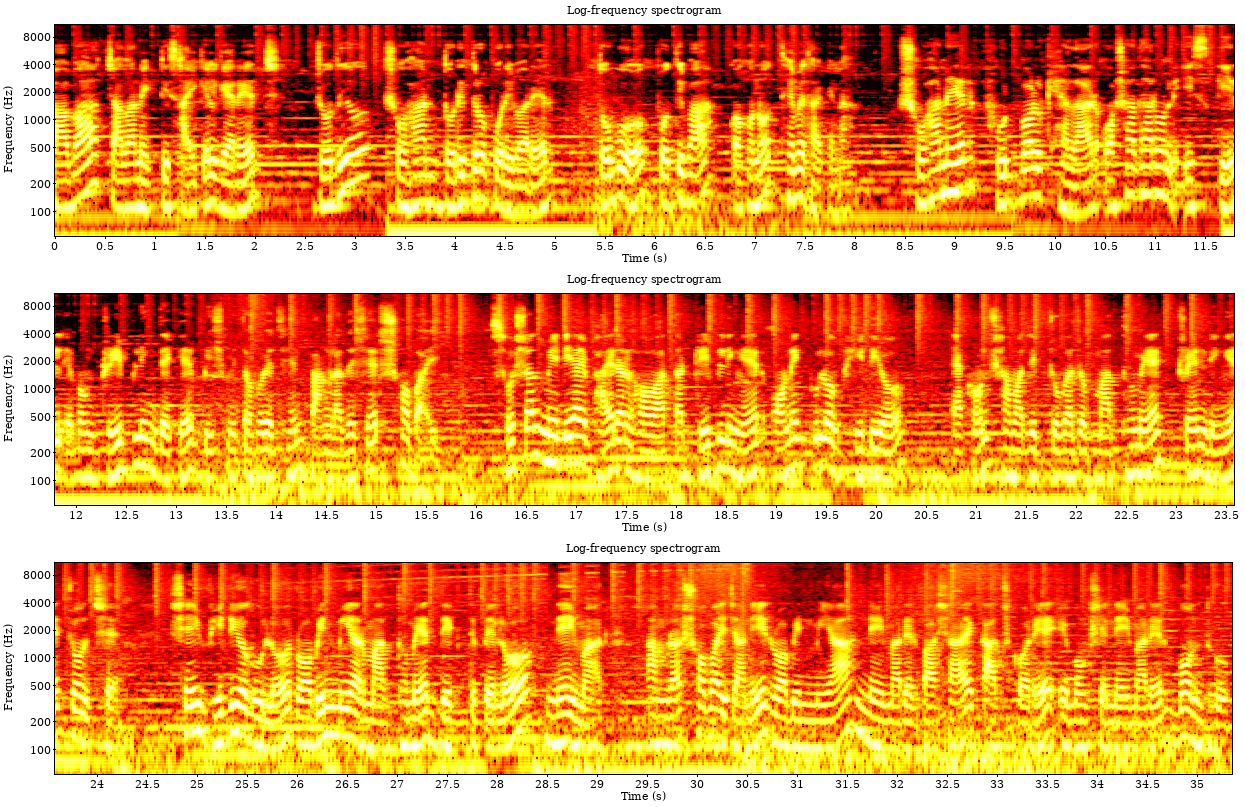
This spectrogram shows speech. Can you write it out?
বাবা চালান একটি সাইকেল গ্যারেজ, যদিও সোহান দরিদ্র পরিবারের, তবুও প্রতিভা কখনো থেমে থাকে না। সোহানের ফুটবল খেলার অসাধারণ স্কিল এবং ড্রিবলিং দেখে বিস্মিত হয়েছেন বাংলাদেশের সবাই। সোশ্যাল মিডিয়ায় ভাইরাল হওয়া তার ড্রিবলিংয়ের অনেকগুলো ভিডিও এখন সামাজিক যোগাযোগ মাধ্যমে ট্রেন্ডিংয়ে চলছে। সেই ভিডিওগুলো রবিন মিয়ার মাধ্যমে দেখতে পেল নেইমার। আমরা সবাই জানি রবিন মিয়া নেইমারের বাসায় কাজ করে এবং সে নেইমারের বন্ধু।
